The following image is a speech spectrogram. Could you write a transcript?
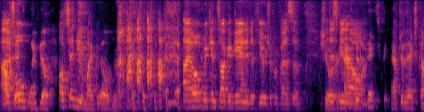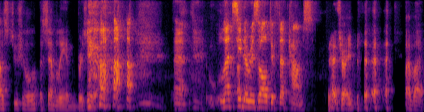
I'll send hope, you my bill. I'll send you my bill. I hope we can talk again in the future, Professor. Sure. It's been after, the next, after the next Constitutional Assembly in Brazil. uh, let's see the result if that comes. That's right. bye bye.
